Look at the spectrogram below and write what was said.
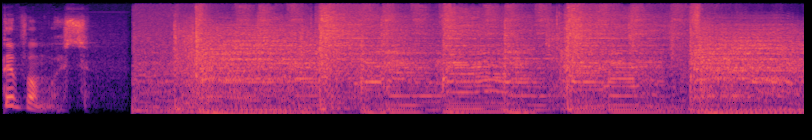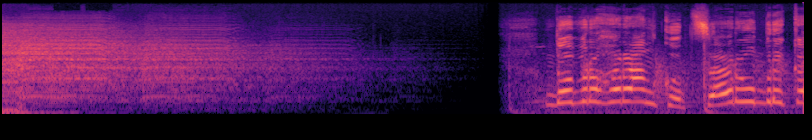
Дивимось. Доброго ранку. Це рубрика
